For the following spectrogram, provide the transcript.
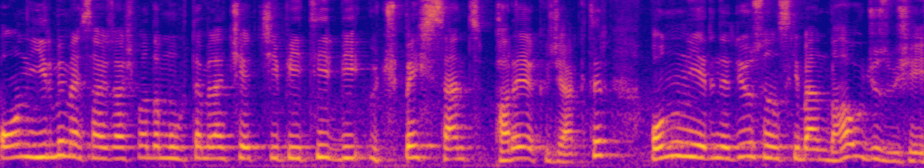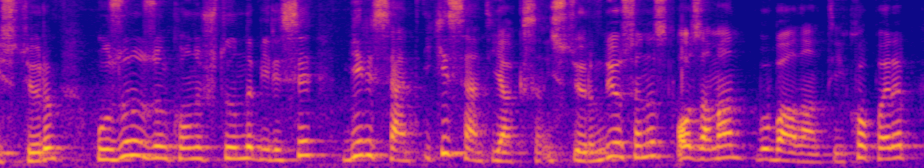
10-20 mesajlaşmada muhtemelen ChatGPT bir 3-5 cent para yakacaktır. Onun yerine diyorsanız ki ben daha ucuz bir şey istiyorum. Uzun uzun konuştuğunda birisi 1 cent 2 cent yaksın istiyorum diyorsanız o zaman bu bağlantıyı koparıp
